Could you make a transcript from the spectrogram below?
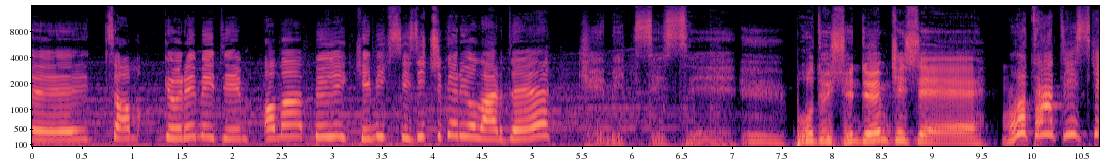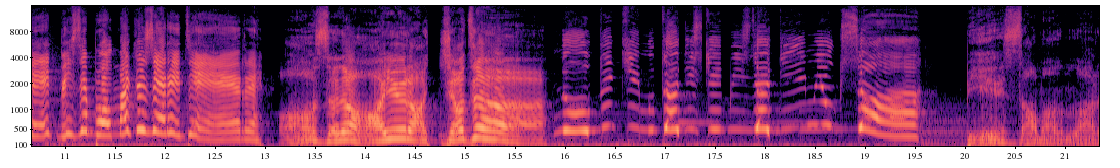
Ee, tam göremedim ama böyle kemik sesi çıkarıyorlardı. Kemik sesi. Bu düşündüğüm kişi. Mutant iskelet bizi bulmak üzeredir. Ağzını hayır aç cadı. Ne oldu ki? Mutant iskelet bizden değil mi yoksa? Bir zamanlar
